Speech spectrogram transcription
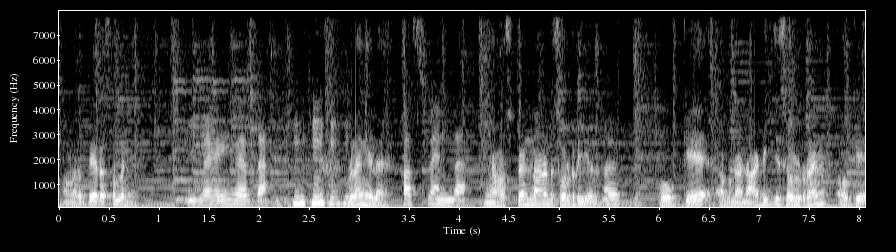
அவங்களோட பேரை சொல்லுங்க. இல்லை இவர் தான் இல்லைங்களே ஹஸ்பண்ட் தான். என் ஹஸ்பண்ட் தானே சொல்கிறீங்க ஓகே ஓகே அப்போ நான் அடித்து சொல்கிறேன் ஓகே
